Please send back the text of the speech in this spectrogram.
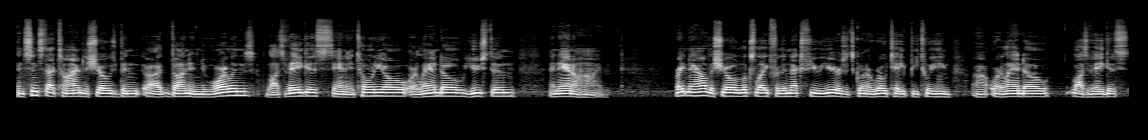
And since that time, the show's been uh, done in New Orleans, Las Vegas, San Antonio, Orlando, Houston, and Anaheim. Right now, the show looks like for the next few years it's going to rotate between uh, Orlando, Las Vegas,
